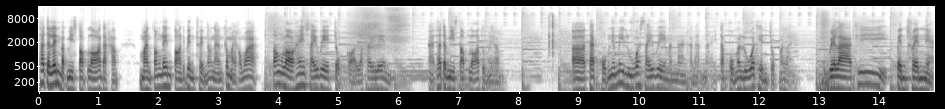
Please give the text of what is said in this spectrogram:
ถ้าจะเล่นแบบมี stop loss อะครับ มันต้องเล่นตอนที่เป็นเทรนเท่านั้น ก็หมายความว่าต้องรอให้ไซด์เวย์จบก่อนแล้วค่อยเล่น อ่า ถ้าจะมี stop loss ถูกไหมครับ เอ่อ แต่ผมเนี่ยไม่รู้ว่าไซด์เวย์มันนานขนาดไหน แต่ผมมันรู้ว่าเทรนจบเมื่อไหร่ เวลาที่เป็นเทรนเนี่ย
